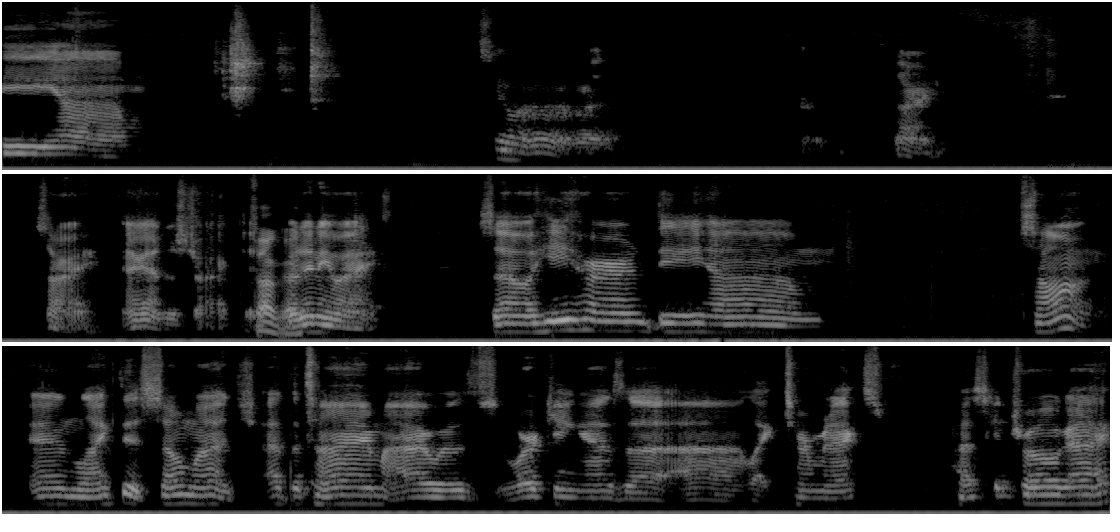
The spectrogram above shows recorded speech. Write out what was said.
the um, brother? Sorry, sorry, I got distracted. It's all good. But anyway, so he heard the um, song and liked it so much. At the time, I was working as a uh, like Terminix pest control guy.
